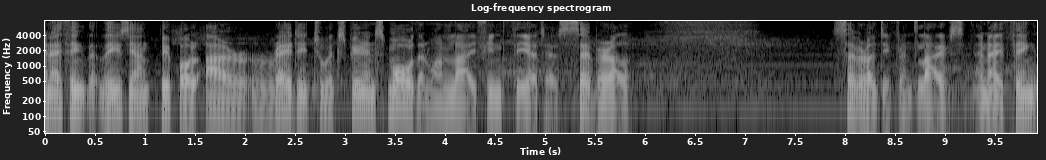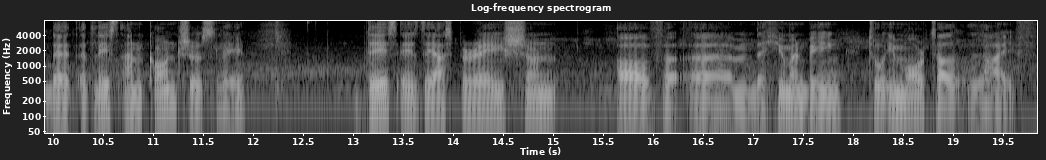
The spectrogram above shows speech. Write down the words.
And I think that these young people are ready to experience more than one life in theater, several, several different lives. And I think that at least unconsciously, this is the aspiration of uh, um, the human being to immortal life.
